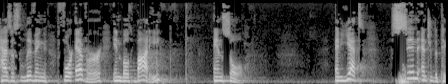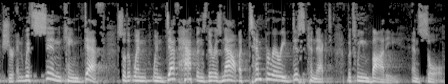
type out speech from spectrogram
has us living forever in both body and soul. And yet, sin entered the picture, and with sin came death, so that when, when death happens, there is now a temporary disconnect between body and soul.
